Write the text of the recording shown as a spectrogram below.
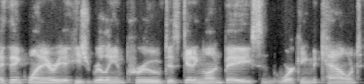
I think one area he's really improved is getting on base and working the count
